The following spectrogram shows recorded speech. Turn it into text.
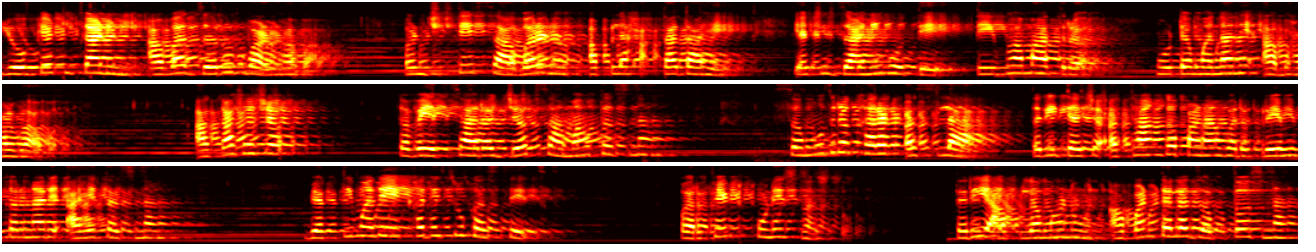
योग्य ठिकाणी आवाज जरूर वाढवावा पण जिथे सावरणं आपल्या हातात आहे याची जाणीव होते तेव्हा मात्र मोठ्या मनाने आभाळ व्हावं. आकाशाच्या कवेत सारं जग सामावतच ना? समुद्र खारट असला तरी त्याच्या अथांगपणावर प्रेम करणारे आहेतच ना? व्यक्तीमध्ये एखादी चूक असतेच. परफेक्ट कुणीच नसतो. तरी आपलं म्हणून आपण त्याला जपतोच ना?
